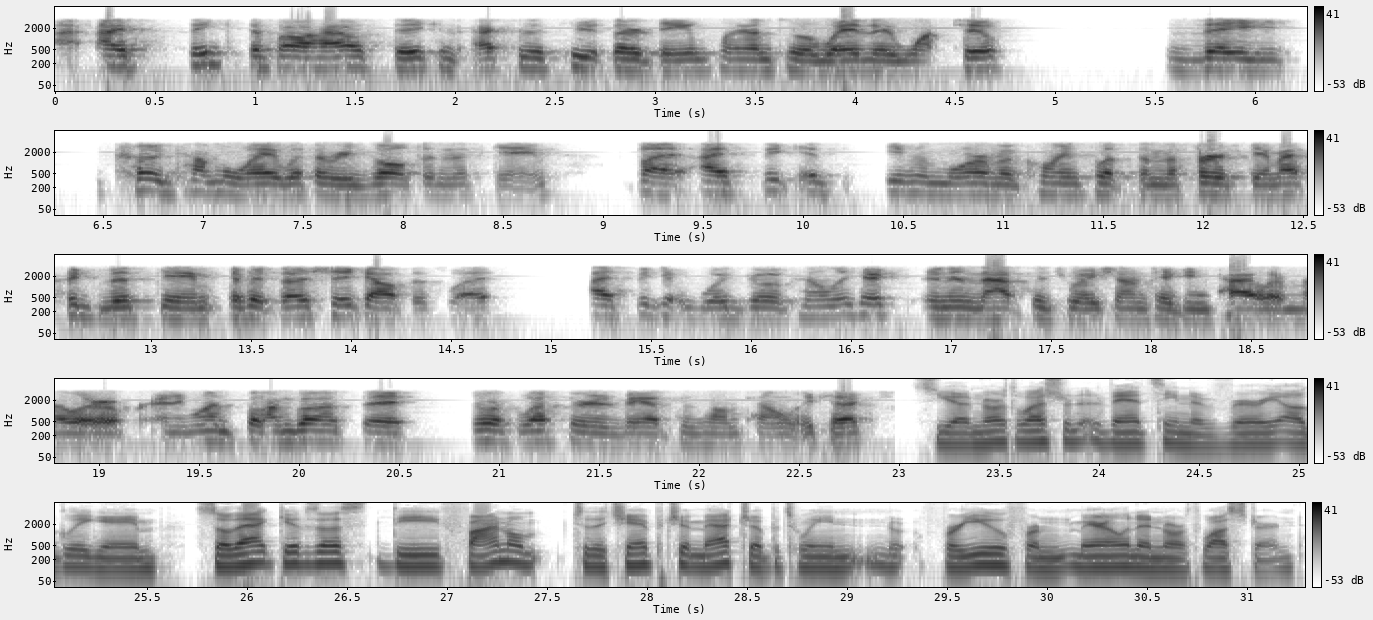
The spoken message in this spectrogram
I, I think if Ohio State can execute their game plan to the way they want to, they could come away with a result in this game. But I think it's even more of a coin flip than the first game. I think this game, if it does shake out this way, I think it would go penalty kicks. And in that situation, I'm taking Tyler Miller over anyone. So I'm going to say Northwestern advances on penalty kicks. So you have Northwestern advancing in a very ugly game. So that gives us the final to the championship matchup between for you for Maryland and Northwestern.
